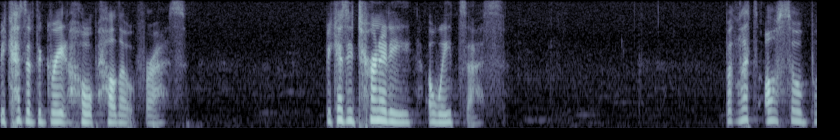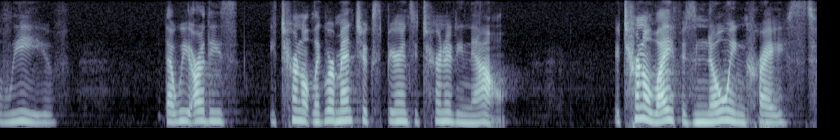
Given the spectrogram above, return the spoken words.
because of the great hope held out for us. Because eternity awaits us. But let's also believe that we are these eternal, like we're meant to experience eternity now. Eternal life is knowing Christ.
